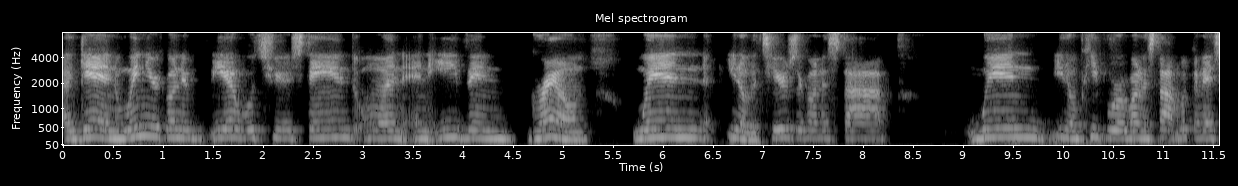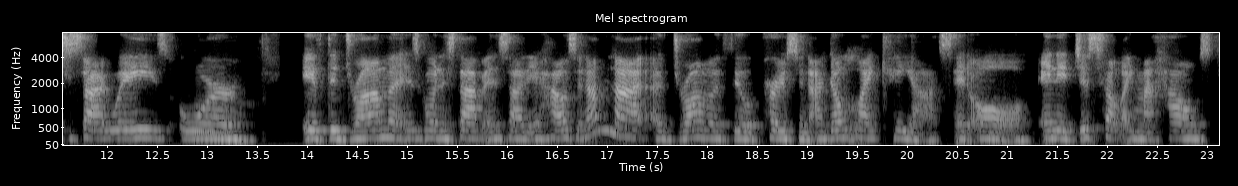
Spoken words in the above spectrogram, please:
Again when you're going to be able to stand on an even ground when you know the tears are going to stop when you know people are going to stop looking at you sideways or mm if the drama is going to stop inside your house. And I'm not a drama filled person. I don't like chaos at all. And it just felt like my house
